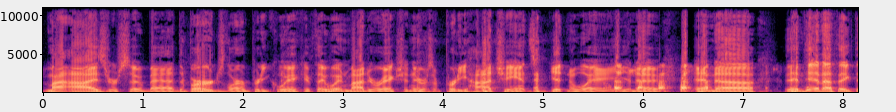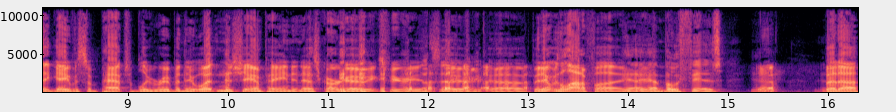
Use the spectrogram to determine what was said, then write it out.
my eyes are so bad. The birds learn pretty quick. If they went in my direction, there was a pretty high chance of getting away, you know. And uh, and then I think they gave us some Pabst Blue Ribbon. It wasn't the champagne and escargot experience, so, uh, but it was a lot of fun. Yeah, man. yeah, both fizz. Yeah. yeah. But uh,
